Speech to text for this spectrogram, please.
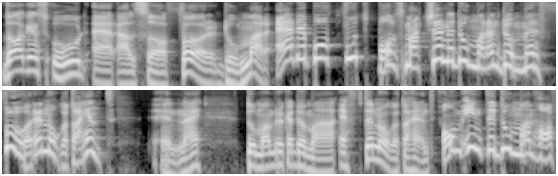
Dagens ord är alltså fördomar. Är det på fotbollsmatchen när domaren dömer före något har hänt? Eh, nej, domaren brukar döma efter något har hänt. Om inte domaren har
